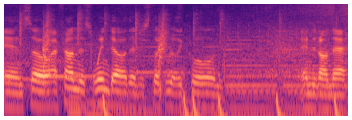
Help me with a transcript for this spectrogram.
And so I found this window that just looked really cool and ended on that.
